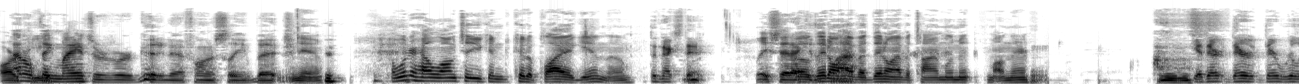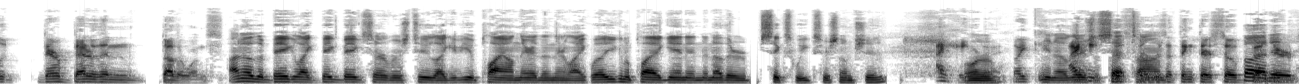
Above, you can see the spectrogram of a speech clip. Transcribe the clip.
RP. I don't think my answers were good enough, honestly. But Yeah. I wonder how long till you can could apply again though. the next day. they said I Oh, could they don't apply. have a they don't have a time limit on there. Yeah, they're they're they're really they're better than the other ones. I know the big like big big servers too. Like if you apply on there, then they're like, well, you can apply again in another six weeks or some shit. I hate Or, that. Like you know, I there's a set those servers time. that think they're so But bad, they're it-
